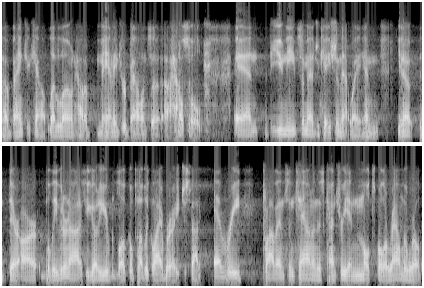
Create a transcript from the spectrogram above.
a bank account, let alone how to manage or balance a, a household and you need some education that way. And you know, there are, believe it or not, if you go to your local public library, just about every province and town in this country and multiple around the world,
